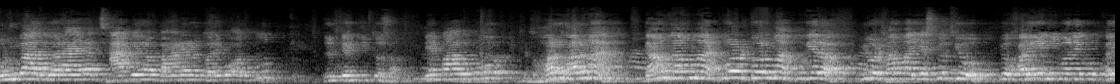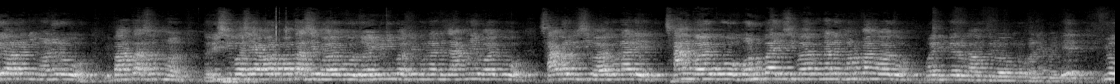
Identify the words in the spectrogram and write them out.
अनुवाद गराएर छापेर बाँडेर गरेको अद्भुत जुन व्यक्तित्व छ। नेपालको घर घरमा गाउँ गाउँमा टोल टोलमा पुगेर यो ठाउँमा यस्तो थियो। यो खैरेनी बनेको खैहरानी भनेर हो। यो ऋषि बसेको बतासे भएको जैमिनी बसेको हुनाले जाम्ने भएको छागल ऋषि भएको हुनाले छाङ भएको मनुपा ऋषि भएको हुनाले मनपाङ भएको। मैले मेरो गाउँतिर गएको भने मैले यो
